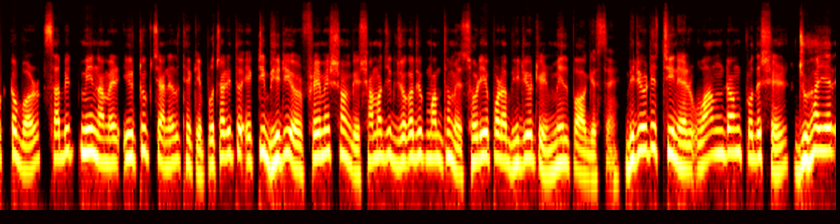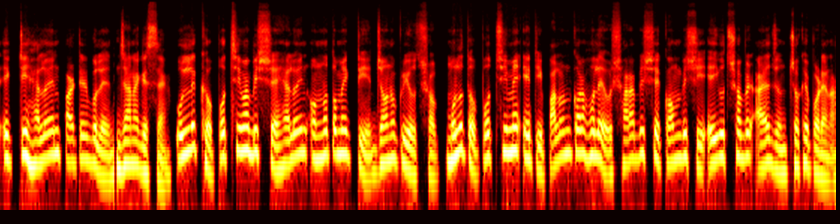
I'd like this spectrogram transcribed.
অক্টোবর সাবিট মি নামের ইউটিউব চ্যানেল থেকে প্রচারিত একটি ভিডিওর ফ্রেমের সঙ্গে সামাজিক যোগাযোগ মাধ্যমে ছড়িয়ে পড়া ভিডিওটির মিল পাওয়া গেছে। ভিডিওটি চীনের ওয়াংডং প্রদেশের জুহাইয়ের একটি হ্যালোইন পার্টির বলে জানা গেছে। উল্লেখ্য, পশ্চিমা বিশ্বে হ্যালোইন অন্যতম একটি জনপ্রিয় উৎসব। মূলত পশ্চিমে এটি পালন করা হলেও সারা বিশ্বে কম বেশি এই উৎসবের আয়োজন চোখে পড়ে না।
